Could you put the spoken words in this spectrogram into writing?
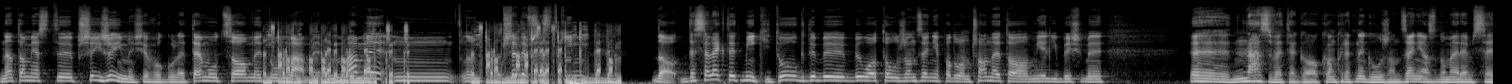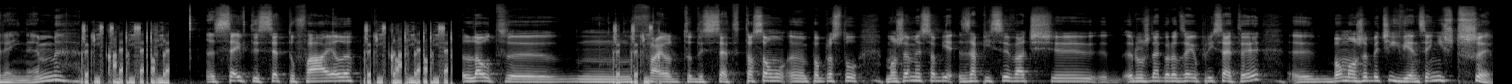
natomiast y, przyjrzyjmy się w ogóle temu, co my tu mamy. Mamy mm, przede wszystkim Do Deselected Miki. Tu, gdyby było to urządzenie podłączone, to mielibyśmy e, nazwę tego konkretnego urządzenia z numerem seryjnym. Save this set to file. Load y, file to this set. To są y, po prostu, możemy sobie zapisywać y, różnego rodzaju presety, bo może być ich więcej niż trzy.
